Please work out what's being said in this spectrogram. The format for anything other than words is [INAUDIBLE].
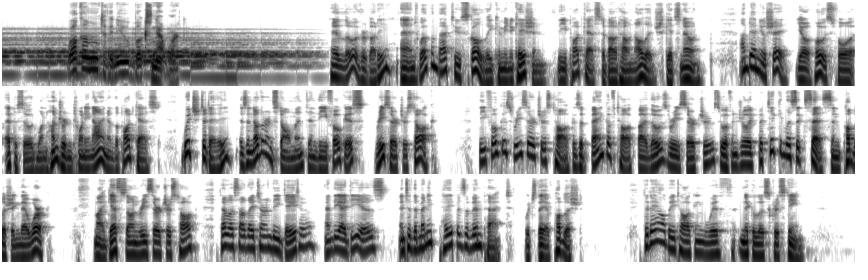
Welcome to the New Books Network. Hello, everybody, and welcome back to Scholarly Communication, the podcast about how knowledge gets known. I'm Daniel Shea, your host for episode 129 of the podcast, which today is another installment in the Focus Researchers Talk. The Focus Researchers Talk is a bank of talk by those researchers who have enjoyed particular success in publishing their work. My guests on Researchers Talk tell us how they turn the data and the ideas into the many papers of impact which they have published. Today I'll be talking with Nicolas Christin,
